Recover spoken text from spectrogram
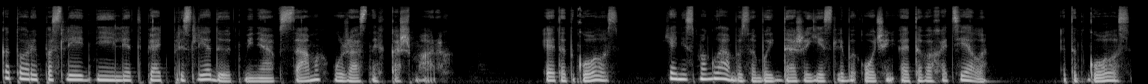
который последние лет пять преследует меня в самых ужасных кошмарах. Этот голос я не смогла бы забыть, даже если бы очень этого хотела. Этот голос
